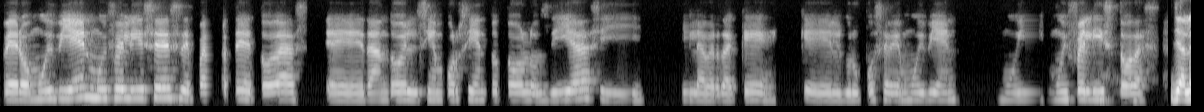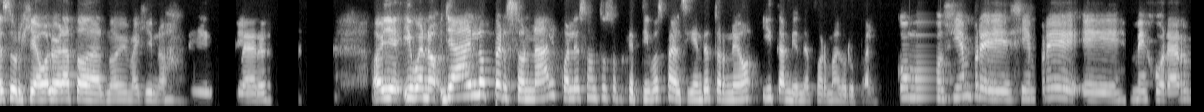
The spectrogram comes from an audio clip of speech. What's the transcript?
pero muy bien, muy felices de parte de todas, eh, dando el 100% todos los días y, y la verdad que, que, el grupo se ve muy bien, muy, muy feliz todas. Ya les surgía volver a todas, ¿no? Me imagino. Sí, claro. Oye, y bueno, ya en lo personal, ¿cuáles son tus objetivos para el siguiente torneo y también de forma grupal? Como siempre, siempre eh, mejorar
